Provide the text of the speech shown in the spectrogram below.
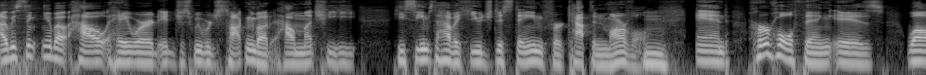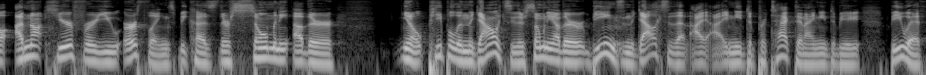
I was thinking about how Hayward. It just we were just talking about how much he he seems to have a huge disdain for Captain Marvel, and her whole thing is, well, I'm not here for you Earthlings because there's so many other. You know, people in the galaxy. There's so many other beings in the galaxy that I, I need to protect and I need to be be with.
